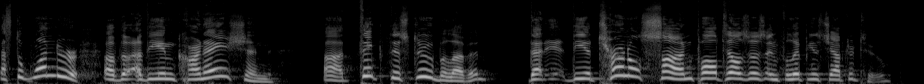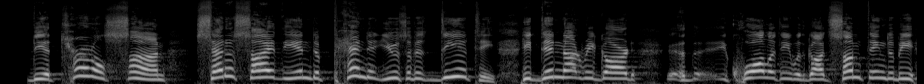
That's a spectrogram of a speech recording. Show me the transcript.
That's the wonder of the, of the incarnation. Uh, think this through, beloved, that the eternal Son, Paul tells us in Philippians chapter 2, the eternal Son set aside the independent use of his deity. He did not regard uh, equality with God something to be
